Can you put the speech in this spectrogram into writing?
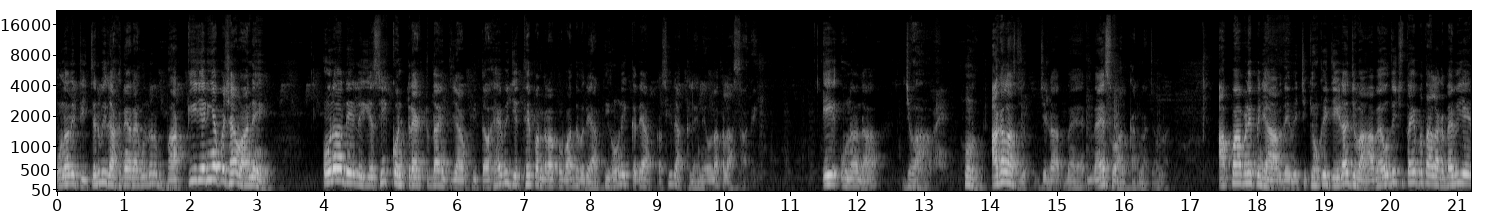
ਉਹਨਾਂ ਦੇ ਟੀਚਰ ਵੀ ਰੱਖਦੇ ਆ ਰੈਗੂਲਰ। ਬਾਕੀ ਜਿਹੜੀਆਂ ਭਾਸ਼ਾਵਾਂ ਨੇ, ਉਹਨਾਂ ਦੇ ਲਈ ਅਸੀਂ ਕੰਟਰੈਕਟ ਦਾ ਇੰਤਜ਼ਾਮ ਕੀਤਾ ਹੋਇਆ ਵੀ ਜਿੱਥੇ 15 ਤੋਂ ਵੱਧ ਵਿਦਿਆਰਥੀ ਹੋਣ, ਇੱਕ ਅਧਿਆਪਕ ਅਸੀਂ ਰੱਖ ਲੈਨੇ ਉਹਨਾਂ ਕਲਾਸਾਂ ਦੇ। ਇਹ ਉਹਨਾਂ ਦਾ ਜਵਾਬ ਹੈ। ਹੁਣ ਅਗਲਾ ਜਿਹੜਾ ਮੈਂ ਮੈਂ ਸਵਾਲ ਕਰਨਾ ਚਾਹੁੰਦਾ। ਆਪਾਂ ਆਪਣੇ ਪੰਜਾਬ ਦੇ ਵਿੱਚ ਕਿਉਂਕਿ ਜਿਹੜਾ ਜਵਾਬ ਹੈ ਉਹਦੇ ਚ ਤਾਂ ਇਹ ਪਤਾ ਲੱਗਦਾ ਵੀ ਇਹ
